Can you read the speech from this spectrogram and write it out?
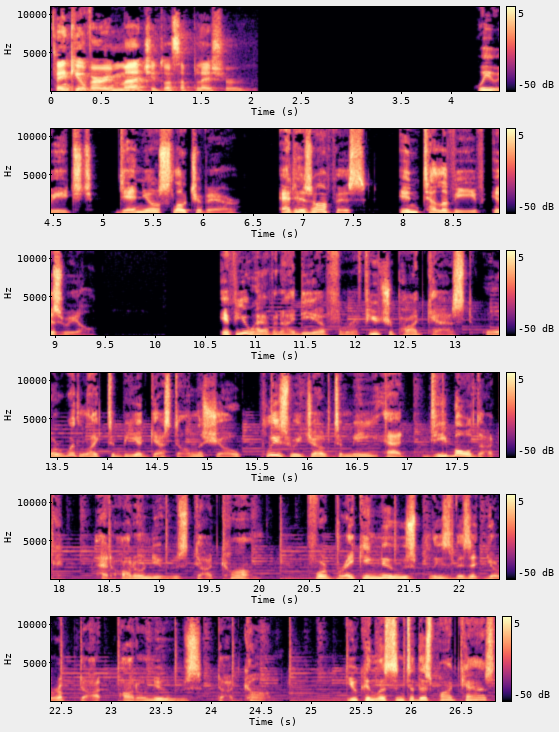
Thank you very much. It was a pleasure. We reached Daniel Slochever at his office in Tel Aviv, Israel. If you have an idea for a future podcast or would like to be a guest on the show, please reach out to me at dbolduc at autonews.com. For breaking news, please visit europe.autonews.com. You can listen to this podcast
